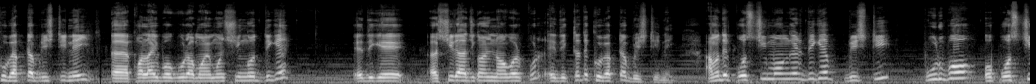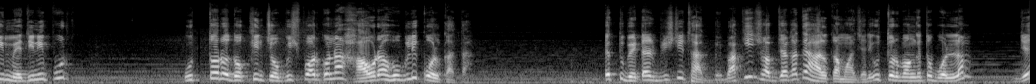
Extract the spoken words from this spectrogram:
খুব একটা বৃষ্টি নেই কলাই, বগুড়া, ময়মনসিংহর দিকে, এদিকে সিরাজগঞ্জ, নগরপুর এদিকটাতে খুব একটা বৃষ্টি নেই। আমাদের পশ্চিমবঙ্গের দিকে বৃষ্টি, পূর্ব ও পশ্চিম মেদিনীপুর, উত্তর ও দক্ষিণ চব্বিশ পরগনা, হাওড়া, হুগলি, কলকাতা। একটু বেটার বৃষ্টি থাকবে, বাকি সব জায়গাতে হালকা মাঝারি। উত্তরবঙ্গে তো বললাম যে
